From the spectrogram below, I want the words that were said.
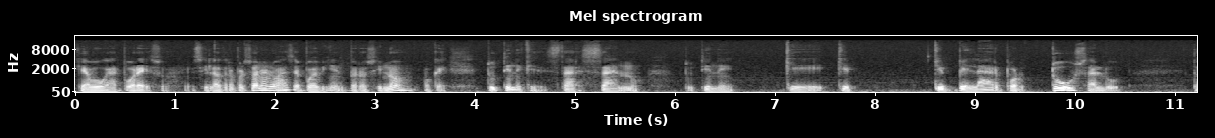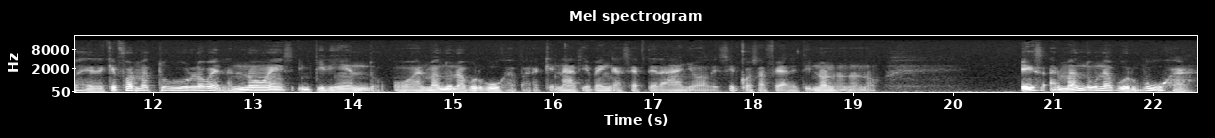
que abogar por eso. Si la otra persona lo hace, pues bien, pero si no, ok, tú tienes que estar sano, tú tienes que, que, que velar por tu salud. Entonces, ¿de qué forma tú lo velas? No es impidiendo o armando una burbuja para que nadie venga a hacerte daño o decir cosas feas de ti. No, no, no, no. Es armando una burbuja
